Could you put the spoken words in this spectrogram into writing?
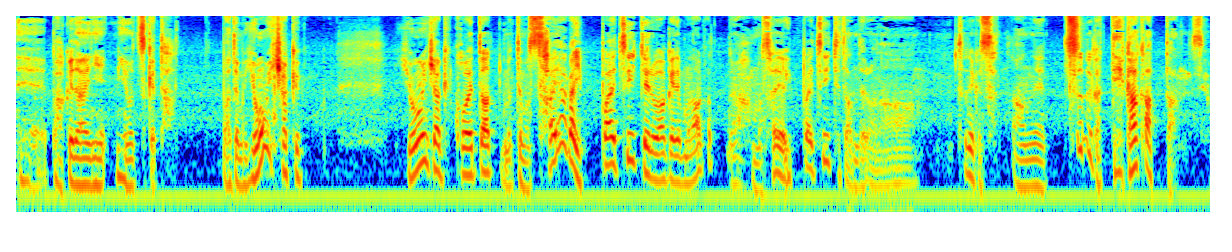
えー、莫大に実をつけた、まあ、でも400 400超えたってでも鞘がいっぱいついてるわけでもなかった。まあ鞘いっぱいついてたんだろうな。とにかくあのね粒がでかかったんですよ。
